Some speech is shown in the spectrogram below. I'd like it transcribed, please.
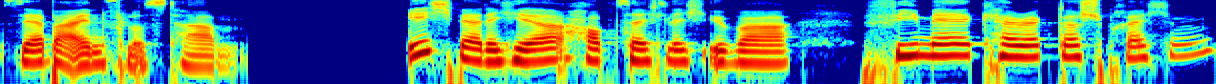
sehr beeinflusst haben. Ich werde hier hauptsächlich über Female Character sprechen,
